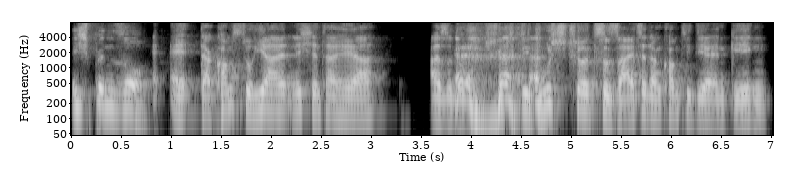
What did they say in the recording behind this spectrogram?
Ich bin so. Ey, da kommst du hier halt nicht hinterher. Also du schiebst die Duschtür zur Seite, dann kommt die dir entgegen.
